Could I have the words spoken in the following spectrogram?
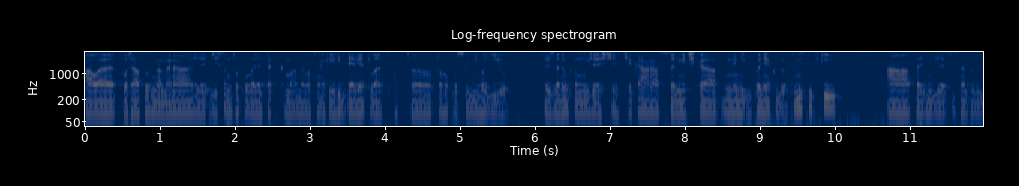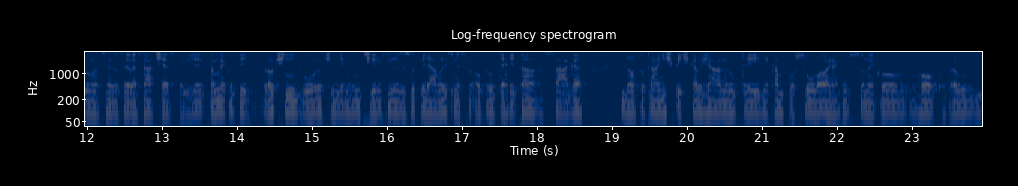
ale pořád to znamená, že když se mu to povede, tak máme vlastně nějakých 9 let od eh, toho posledního dílu, což vzhledem k tomu, že ještě čeká nás sedmička, není úplně jakoby optimistický a první díl, jestli se to, to bylo napsané v roce 96, takže tam jako ty roční, dvouroční, dejme tomu tříroční rozestupy dávaly smysl a opravdu tehdy ta sága byla totální špička v žánru, který někam posouvala, nějakým způsobem jako ho opravdu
